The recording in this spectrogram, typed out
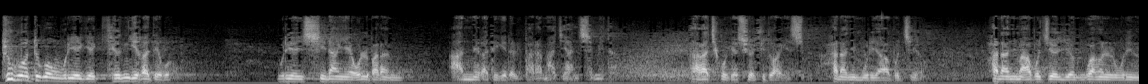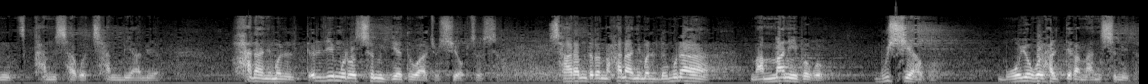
두고두고 우리에게 경계가 되고 우리의 신앙의 올바른 안내가 되기를 바람하지 않습니다. 다 같이 고개 숙여 기도하겠습니다. 하나님 우리 아버지요. 하나님 아버지의 영광을 우리는 감사하고 찬미하며 하나님을 떨림으로 섬기게 도와주시옵소서. 사람들은 하나님을 너무나 만만히 보고 무시하고 모욕을 할 때가 많습니다.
